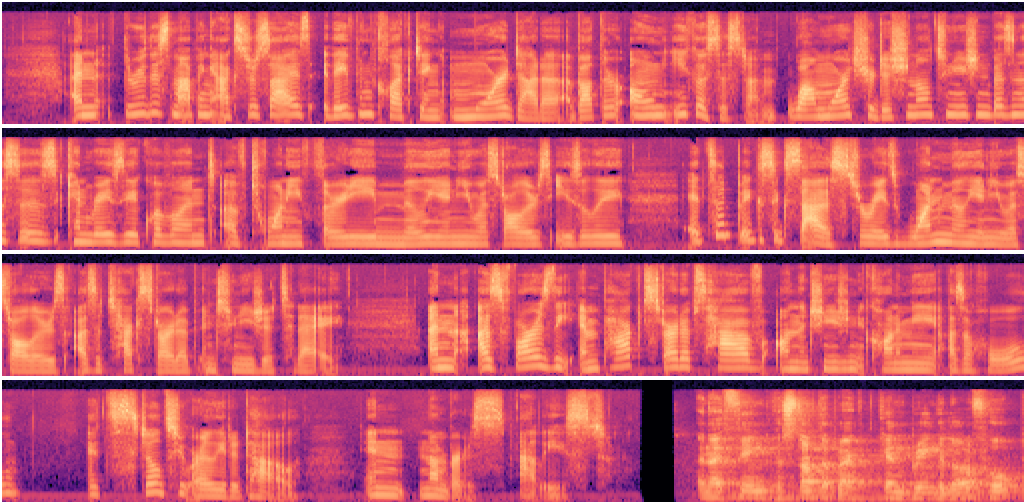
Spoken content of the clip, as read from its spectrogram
And through this mapping exercise, they've been collecting more data about their own ecosystem. While more traditional Tunisian businesses can raise the equivalent of 20, 30 million US dollars easily, it's a big success to raise 1 million US dollars as a tech startup in Tunisia today. And as far as the impact startups have on the Tunisian economy as a whole, it's still too early to tell, in numbers at least. And I think the Startup Act can bring a lot of hope.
